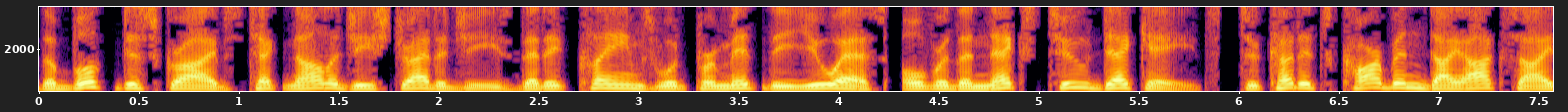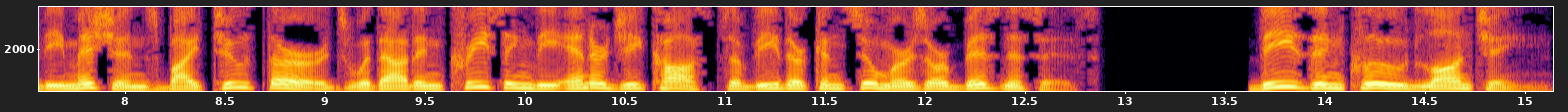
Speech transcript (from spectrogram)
the book describes technology strategies that it claims would permit the U.S., over the next two decades, to cut its carbon dioxide emissions by two-thirds without increasing the energy costs of either consumers or businesses. These include launching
